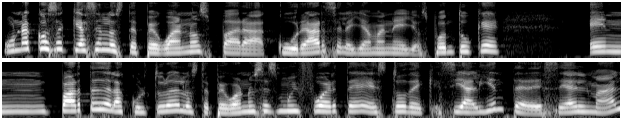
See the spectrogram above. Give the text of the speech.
una cosa que hacen los tepehuanos para curarse le llaman ellos. Pon tú que en parte de la cultura de los tepehuanos es muy fuerte esto de que si alguien te desea el mal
